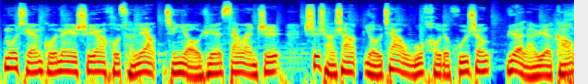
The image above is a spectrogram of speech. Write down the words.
目前国内实验猴存量仅有约三万只，市场上有价无猴的呼声越来越高。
